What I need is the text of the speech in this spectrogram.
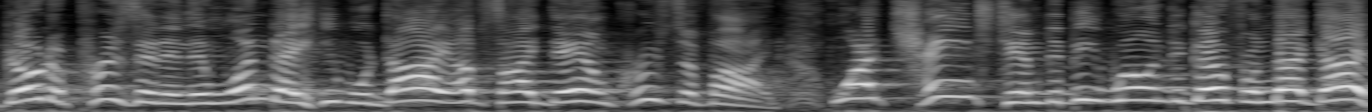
go to prison, and then one day he will die upside down, crucified? What changed him to be willing to go from that guy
